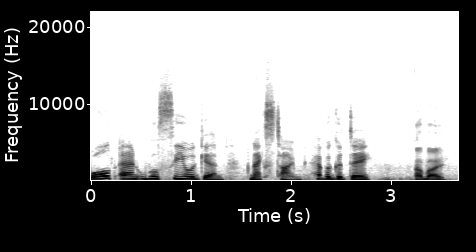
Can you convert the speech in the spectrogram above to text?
World, and we'll see you again next time. Have a good day. Bye-bye.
